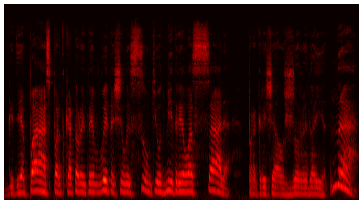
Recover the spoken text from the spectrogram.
«Где паспорт, который ты вытащил из сумки у Дмитрия Лассаля?» прокричал Жор-ледоед. «На!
